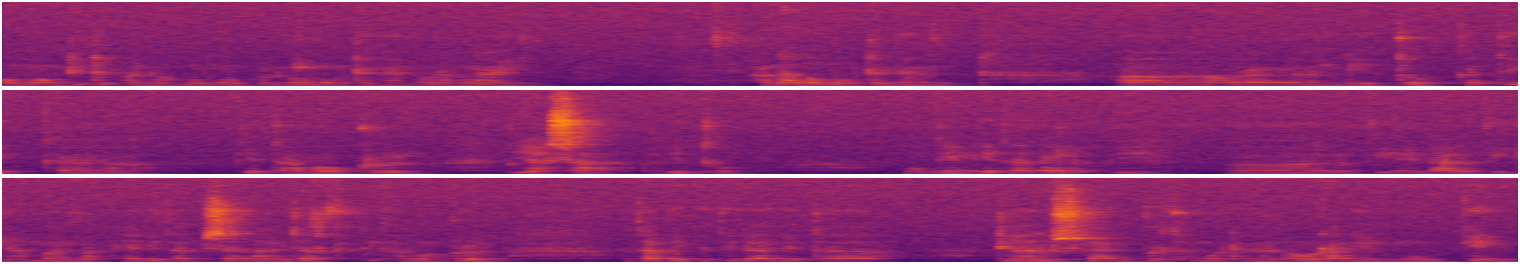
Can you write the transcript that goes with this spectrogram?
ngomong di depan umum maupun ngomong dengan orang lain. Karena ngomong dengan uh, orang lain itu ketika kita ngobrol biasa begitu mungkin kita akan lebih Eh, lebih enak lebih nyaman. Makanya kita bisa lancar ketika ngobrol. Tetapi ketika kita diharuskan bertemu dengan orang yang mungkin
